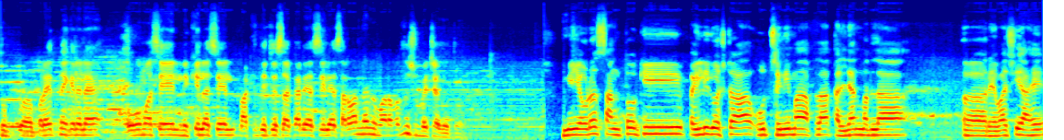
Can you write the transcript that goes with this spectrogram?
तो प्रयत्न केलेला आहे. ओम असेल निखिल असेल बाकी तिचे सहकारी असतील या सर्वांना मी मनापासून शुभेच्छा देतो. मी एवढंच सांगतो की पहिली गोष्ट हा उत सिनेमा आपला कल्याणमधला रहिवासी आहे.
